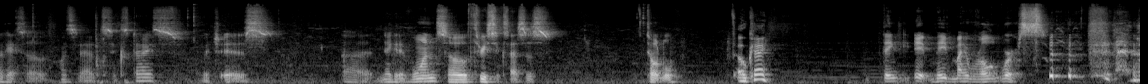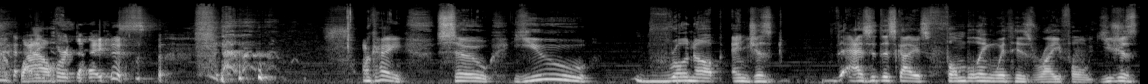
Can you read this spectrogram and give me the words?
Okay, so let's add six dice, which is uh, negative one, so three successes total. Okay. Think it made my roll worse. Wow. Four dice. Okay, so you run up and just, as this guy is fumbling with his rifle, you just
